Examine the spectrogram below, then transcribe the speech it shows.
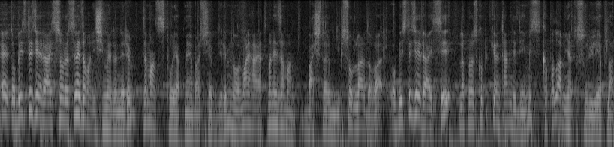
Evet, obezite cerrahisi sonrası ne zaman işime dönerim? Ne zaman spor yapmaya başlayabilirim? Normal hayatıma ne zaman başlarım gibi sorular da var. Obezite cerrahisi laparoskopik yöntem dediğimiz kapalı ameliyat usulüyle yapılan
